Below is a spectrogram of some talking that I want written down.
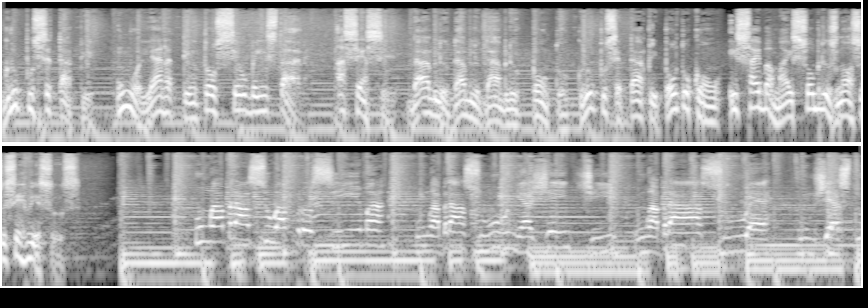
Grupo Setup, um olhar atento ao seu bem-estar. Acesse www.gruposetup.com e saiba mais sobre os nossos serviços. Um abraço aproxima, um abraço une a gente. Um abraço é um gesto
